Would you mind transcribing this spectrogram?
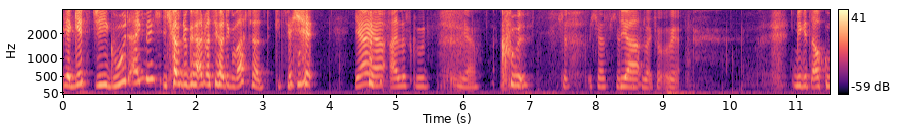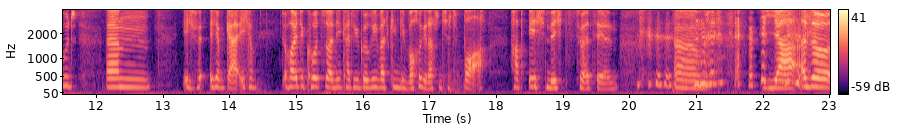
Ja, geht's G gut eigentlich? Ich habe nur gehört, was sie heute gemacht hat. Geht's dir gut? Ich, ja, ja, alles gut. Ja. Cool. Ich, glaub, ich weiß nicht, was Ja. ich gesagt habe. Oh, ja. Mir geht's auch gut. Ähm, ich ich habe ich hab heute kurz so an die Kategorie Was ging die Woche gedacht und ich dachte, boah, hab ich nichts zu erzählen. ähm, ja, also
